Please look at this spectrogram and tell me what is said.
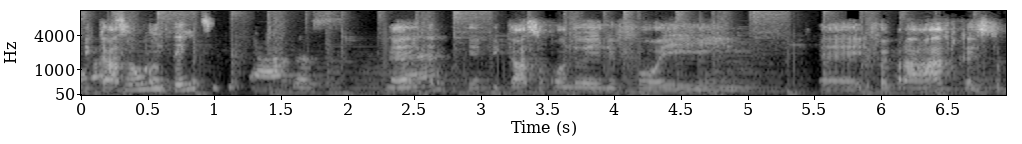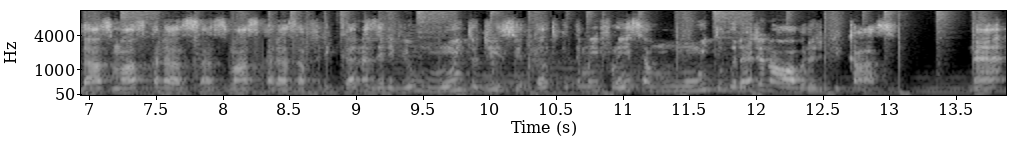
Picasso... são quando... identificadas. É, né? então, Picasso, quando ele foi... É, ele foi para a África estudar as máscaras, as máscaras africanas. Ele viu muito disso e tanto que tem uma influência muito grande na obra de Picasso né?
